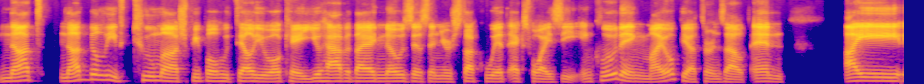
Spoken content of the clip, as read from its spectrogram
not not believe too much people who tell you okay you have a diagnosis and you're stuck with xyz including myopia turns out and i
